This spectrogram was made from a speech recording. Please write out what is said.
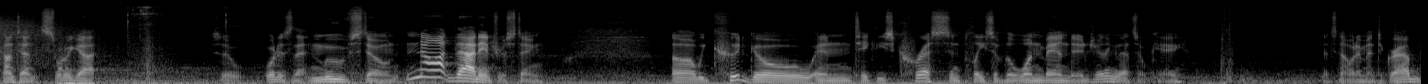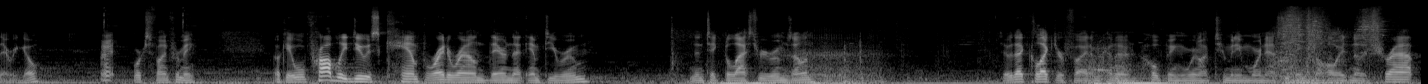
Contents. What do we got? So, what is that? Move stone. Not that interesting. Uh, we could go and take these crests in place of the one bandage. I think that's okay. That's not what I meant to grab. There we go. Alright, works fine for me. Okay, we'll probably do is camp right around there in that empty room. And then take the last three rooms on. So with that collector fight, I'm kind of hoping we don't have too many more nasty things in the hallways. Another trap.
